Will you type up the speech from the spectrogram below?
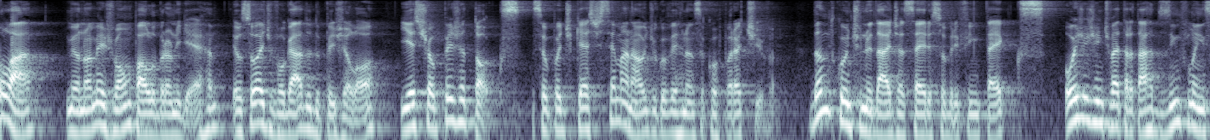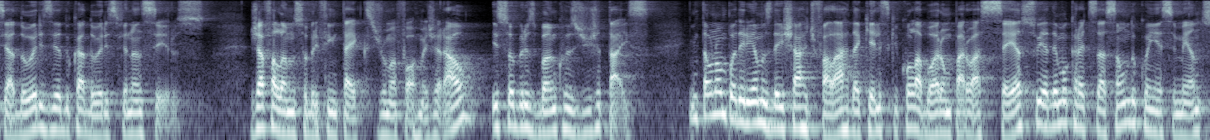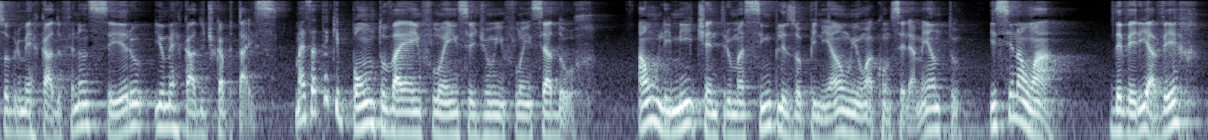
Olá, meu nome é João Paulo Brauni Guerra, eu sou advogado do PGLO e este é o PG Talks, seu podcast semanal de governança corporativa. Dando continuidade à série sobre fintechs, hoje a gente vai tratar dos influenciadores e educadores financeiros. Já falamos sobre fintechs de uma forma geral e sobre os bancos digitais. Então não poderíamos deixar de falar daqueles que colaboram para o acesso e a democratização do conhecimento sobre o mercado financeiro e o mercado de capitais. Mas até que ponto vai a influência de um influenciador? Há um limite entre uma simples opinião e um aconselhamento? E se não há, deveria haver?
